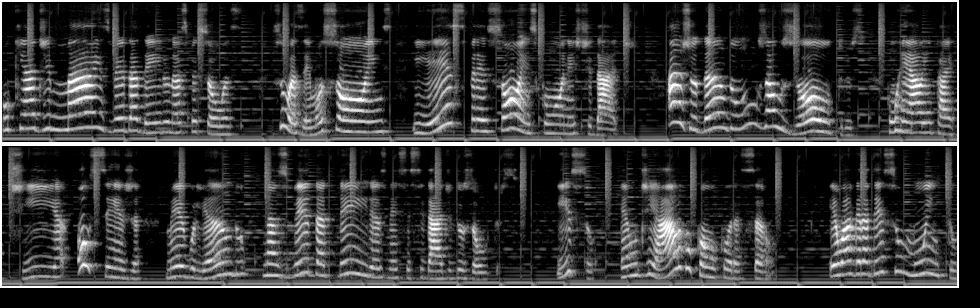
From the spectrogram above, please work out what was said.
o que há de mais verdadeiro nas pessoas, suas emoções e expressões com honestidade, ajudando uns aos outros com real empatia, ou seja, mergulhando nas verdadeiras necessidades dos outros. Isso é um diálogo com o coração. Eu agradeço muito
